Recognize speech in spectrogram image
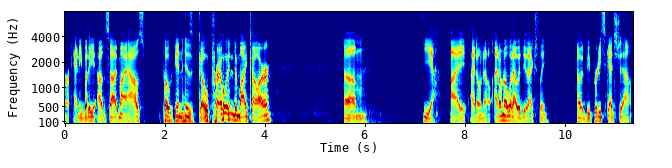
or anybody outside my house poking his GoPro into my car, um, yeah, I, I don't know. I don't know what I would do, actually. I would be pretty sketched out.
